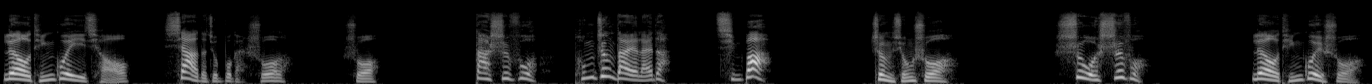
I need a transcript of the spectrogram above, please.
廖廷贵一瞧，吓得就不敢说了，说：“大师傅同郑大爷来的，请罢。”郑雄说：“是我师傅。”廖廷贵说：“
